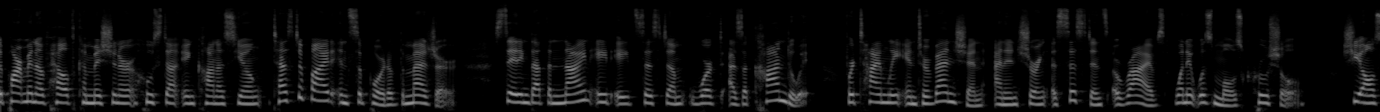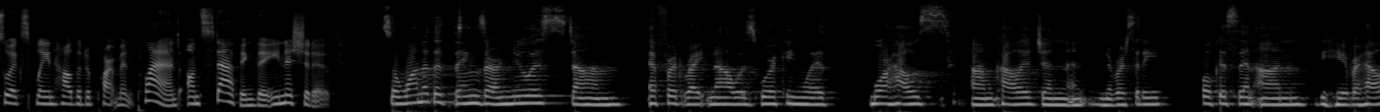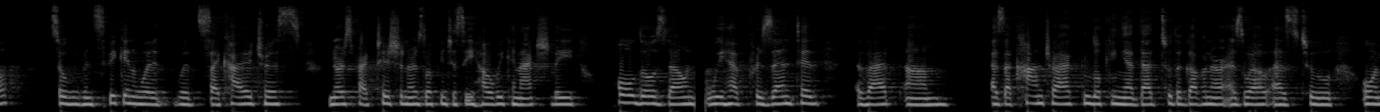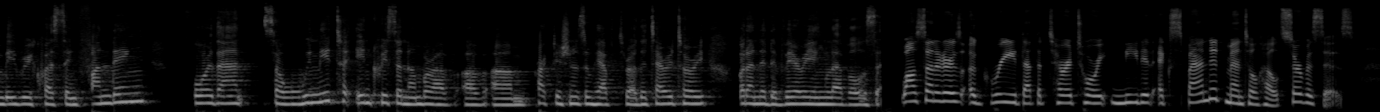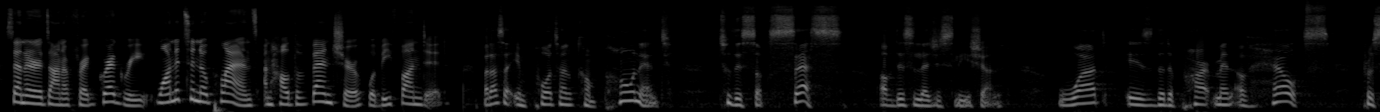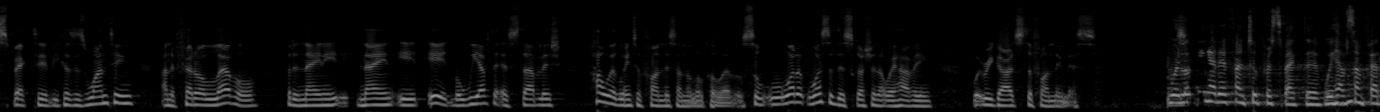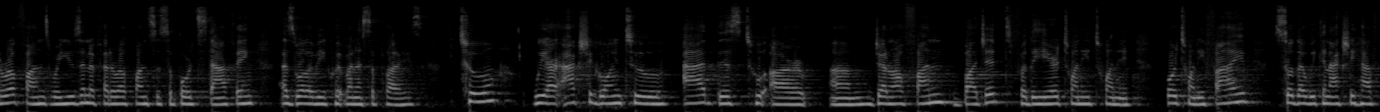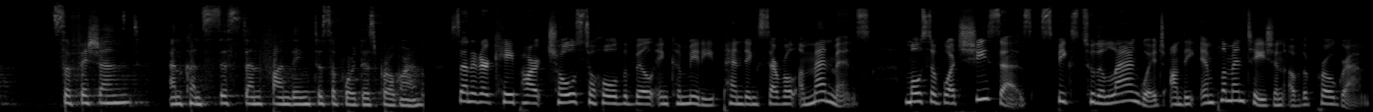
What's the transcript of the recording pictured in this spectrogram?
Department of Health Commissioner Justa Encarnacion testified in support of the measure, stating that the 988 system worked as a conduit for timely intervention and ensuring assistance arrives when it was most crucial. She also explained how the department planned on staffing the initiative. So, one of the things, our newest um, effort right now is working with Morehouse um, College and, and University, focusing on behavioral health. So we've been speaking with, with psychiatrists, nurse practitioners, looking to see how we can actually hold those down. We have presented that um, as a contract, looking at that to the governor as well as to OMB requesting funding for that. So we need to increase the number of, of um, practitioners we have throughout the territory, but under the varying levels. While senators agreed that the territory needed expanded mental health services, Senator Donna Frett-Gregory wanted to know plans on how the venture would be funded. But that's an important component to the success of this legislation. What is the Department of Health's perspective? Because it's one thing on the federal level for the 988, but we have to establish how we're going to fund this on the local level. So, what, what's the discussion that we're having with regards to funding this? We're looking at it from two perspectives. We have some federal funds. We're using the federal funds to support staffing as well as equipment and supplies. Two, we are actually going to add this to our um, general fund budget for the year 2024 25 so that we can actually have sufficient and consistent funding to support this program. Senator Capehart chose to hold the bill in committee pending several amendments, most of what she says speaks to the language on the implementation of the program.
